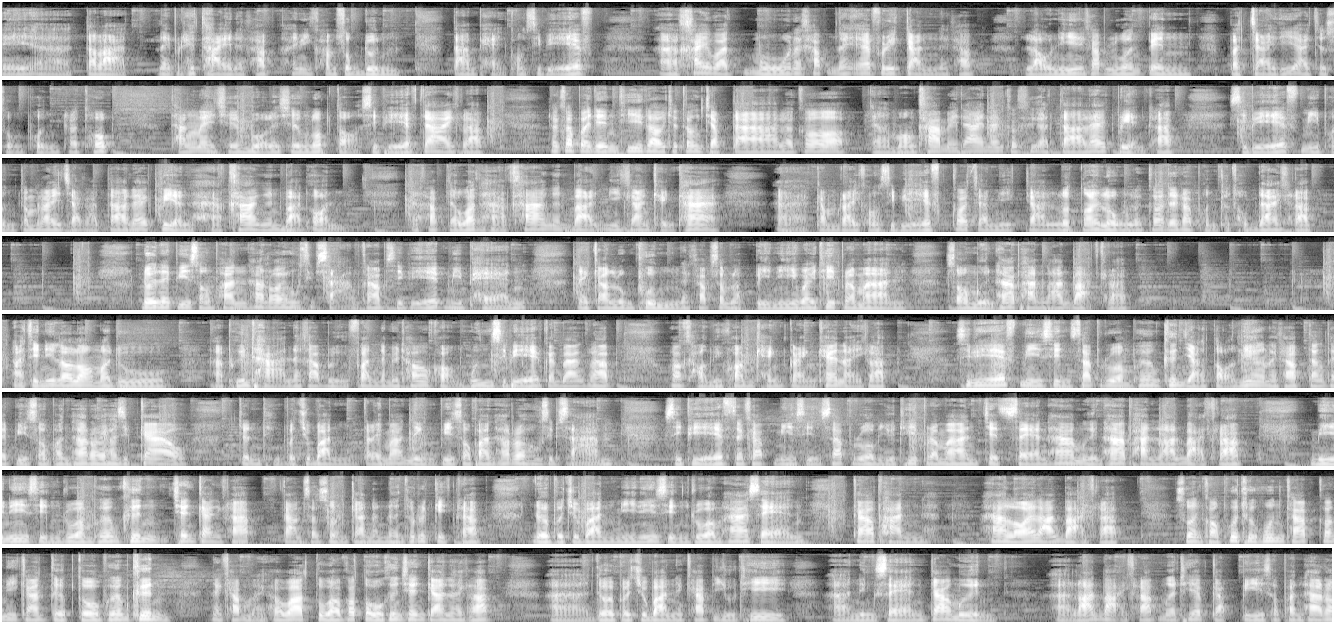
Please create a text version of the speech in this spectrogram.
ตลาดในประเทศไทยนะครับ ให้มีความสมดุลตามแผนของ CPF ไข้หวัดหมูนะครับในแอฟริกันนะครับ เหล่านี้นะครับล้วนเป็นปัจจัยที่อาจจะส่งผลกระทบ ทั้งในเชิงบวกและเชิงลบต่อ CPF ได้ครับ แล้วก็ประเด็นที่เราจะต้องจับตาแล้วก็อมองข้ามไม่ได้นั่นก็คืออัตราแลกเปลี่ยนครับ CPF มีผลกำไรจากอัตราแลกเปลี่ยนหาค่าเงินบาทอ่อนนะครับ แต่ว่าหาค่าเงินบาทมีการแข่งค่าอ่ากำไรของ CPF ก็จะมีการลดน้อยลง แล้วก็ได้รับผลกระทบได้ครับ โดยในปี 2563 ครับ CPF มีแผนในการลงทุนนะครับสำหรับปีนี้ไว้ที่ประมาณ 25,000 ล้านบาทครับอะทีนี้เราลองมาดูพื้นฐานนะครับหรือฟันดัมเบทัลของหุ้น CPF กันบ้างครับ ว่าเขามีความแข็งแกร่งแค่ไหนครับ CPF มีสินทรัพย์รวมเพิ่มขึ้นอย่างต่อเนื่องนะครับตั้งแต่ปี 2559 จนถึงปัจจุบันไตรมาส 1 ปี 2563 CPF นะครับมีสินทรัพย์รวมอยู่ที่ประมาณ 755,000 ล้านบาทครับ มีหนี้สินรวมเพิ่มขึ้น เช่นกันครับ ตามสัดส่วนการดำเนินธุรกิจครับ โดยปัจจุบันมีหนี้สินรวม 5,9,500 ล้านบาทครับ ส่วนของผู้ถือหุ้นครับก็มีการเติบโตเพิ่มขึ้น นะครับหมายความว่าตัวก็โตขึ้นเช่นกันนะครับโดยปัจจุบันนะครับอยู่ที่ 190,000ล้านบาทครับเมื่อเทียบกับปี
